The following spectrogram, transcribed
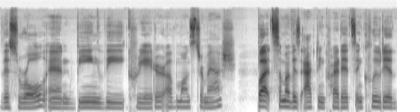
this role and being the creator of Monster Mash. But some of his acting credits included,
